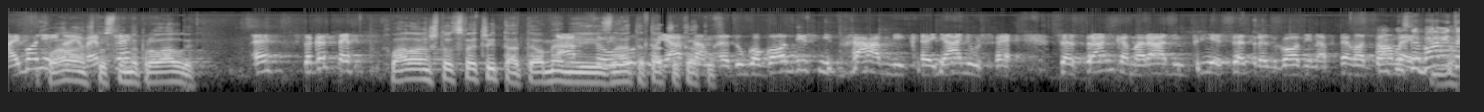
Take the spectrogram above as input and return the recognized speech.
najbolje Hvala i najlepše. Hvala što ste me provalili. E, šta kažete? Hvala vam što sve čitate o meni i znate tačno kako. Ja sam e, dugogodišnji pravnik e, Janjuše. Sa strankama radim prije 40 godina. Prema tome... Ako se bavite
